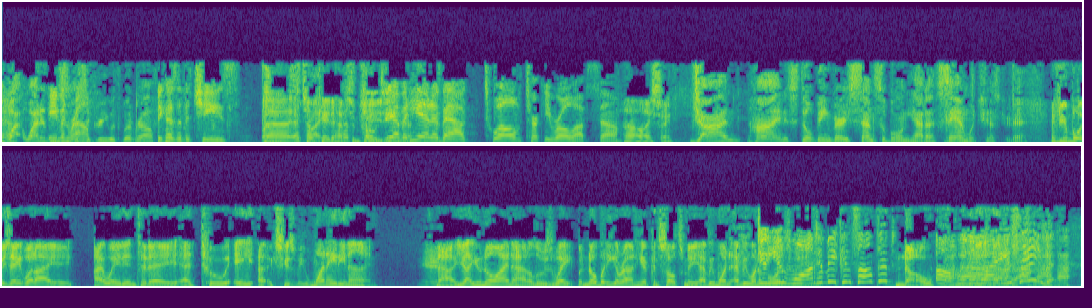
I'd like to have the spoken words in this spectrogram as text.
yeah. Why, why did Even Lisa Ralph. disagree with what Ralph? Because of the cheese. Uh, it's okay to have That's some protein. cheese. Yeah, but he had about 12 turkey roll-ups, so. Oh, I see. Jon Hein is still being very sensible, and he had a sandwich yesterday. If you boys ate what I ate, I weighed in today at two eight. Uh, excuse me, 189. Now, yeah, you know I know how to lose weight, but nobody around here consults me. Everyone, everyone Do avoids you me. want to be consulted? No. Oh, well, then why are you saying that?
